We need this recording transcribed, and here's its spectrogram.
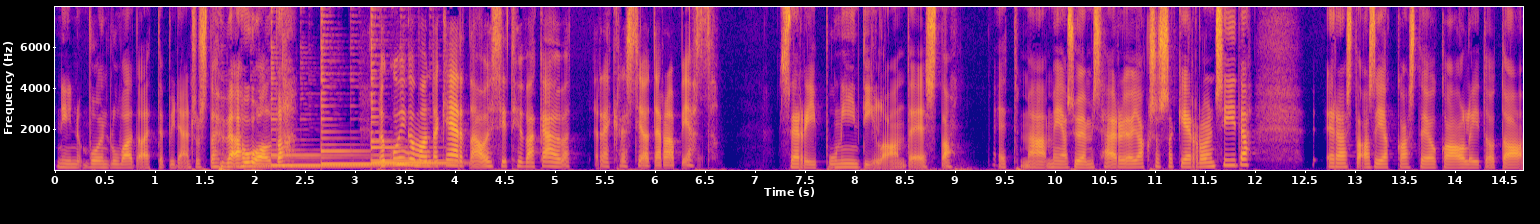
niin voin luvata, että pidän susta hyvää huolta. No kuinka monta kertaa olisi sit hyvä käydä regressioterapiassa? Se riippuu niin tilanteesta. että mä meidän syömishäiriöjaksossa kerroin siitä erästä asiakkaasta, joka oli tota,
